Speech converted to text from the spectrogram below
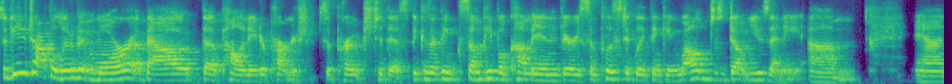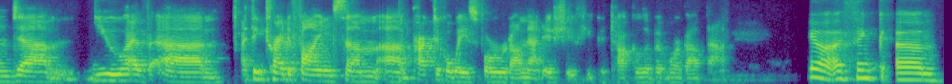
So can you talk a little bit more about the pollinator partnerships approach to this? Because I think some people come in very simplistically thinking, well, just don't use any. Um, and um, you have, um, I think, tried to find some uh, practical ways forward on that issue. If you could talk a little bit more about that. Yeah, I think um,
